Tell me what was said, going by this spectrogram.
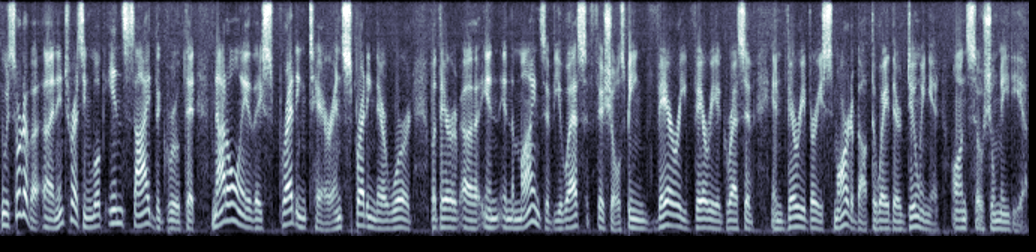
it was sort of a, an interesting look inside the group that not only are they spreading terror and spreading their word, but they're uh, in in the minds of U.S. officials being very, very aggressive and very, very smart about the way they're doing it on social media.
